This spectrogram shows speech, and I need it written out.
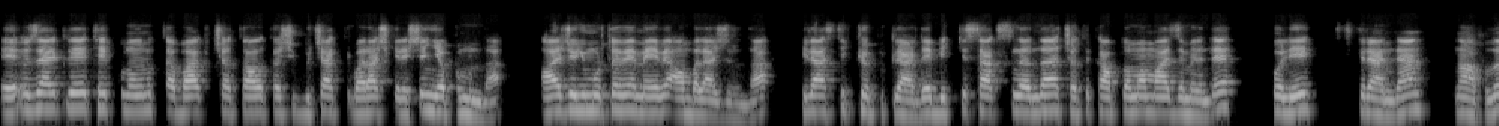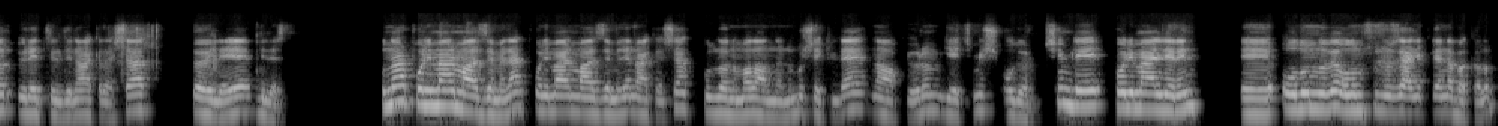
Özellikle tek kullanımlık tabak, çatal, kaşık, bıçak gibi araç gereçlerin yapımında, ayrıca yumurta ve meyve ambalajlarında, plastik köpüklerde, bitki saksılarında, çatı kaplama malzemelerinde polistirenden ne yapılır? Üretildiğini arkadaşlar söyleyebiliriz. Bunlar polimer malzemeler. Polimer malzemelerin arkadaşlar kullanım alanlarını bu şekilde ne yapıyorum? Geçmiş oluyorum. Şimdi polimerlerin e, olumlu ve olumsuz özelliklerine bakalım.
